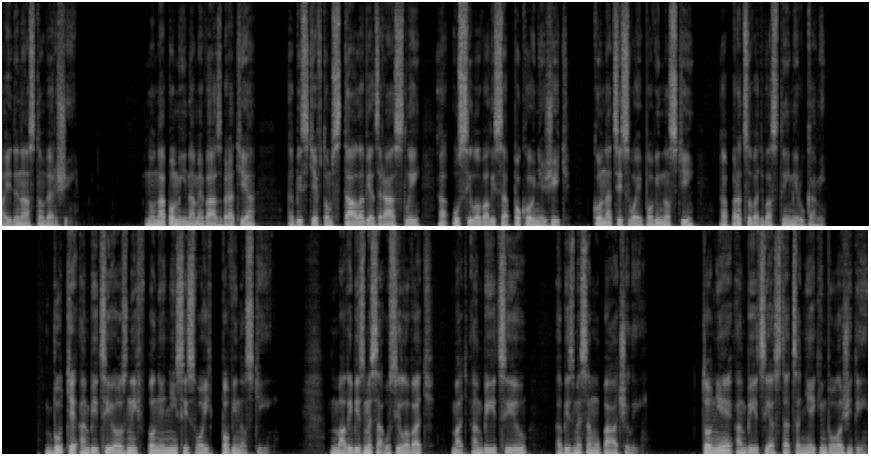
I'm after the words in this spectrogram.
a 11. verši. No napomíname vás, bratia, aby ste v tom stále viac rástli a usilovali sa pokojne žiť, konať si svoje povinnosti a pracovať vlastnými rukami. Buďte ambiciózni v plnení si svojich povinností. Mali by sme sa usilovať mať ambíciu, aby sme sa mu páčili. To nie je ambícia stať sa niekým dôležitým.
